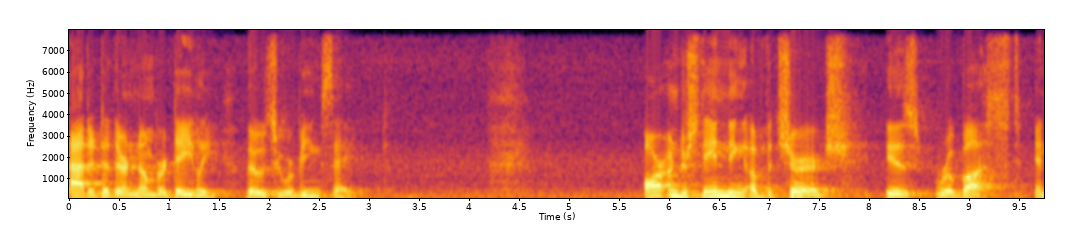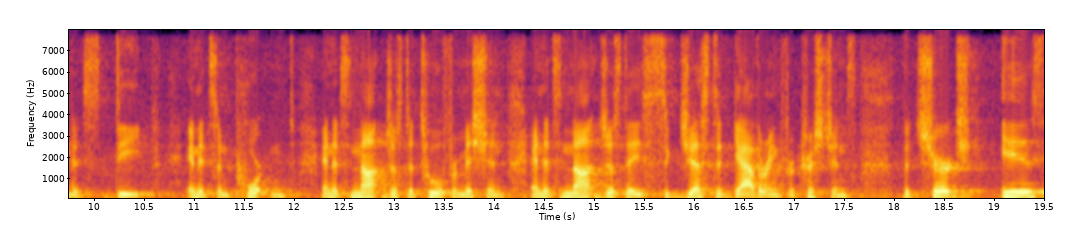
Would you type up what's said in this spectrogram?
added to their number daily those who were being saved. Our understanding of the church is robust and it's deep and it's important. And it's not just a tool for mission, and it's not just a suggested gathering for Christians. The church is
